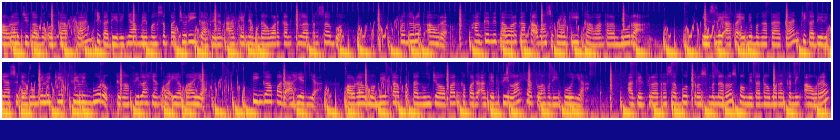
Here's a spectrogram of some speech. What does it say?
Aurel juga mengungkapkan jika dirinya memang sempat curiga dengan agen yang menawarkan villa tersebut. Menurut Aurel, harga yang ditawarkan tak masuk logika lantaran murah. Istri Atta ini mengatakan jika dirinya sudah memiliki feeling buruk dengan villa yang telah ia bayar. Hingga pada akhirnya, Aurel meminta pertanggungjawaban kepada agen villa yang telah menipunya. Agen villa tersebut terus-menerus meminta nomor rekening Aurel,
